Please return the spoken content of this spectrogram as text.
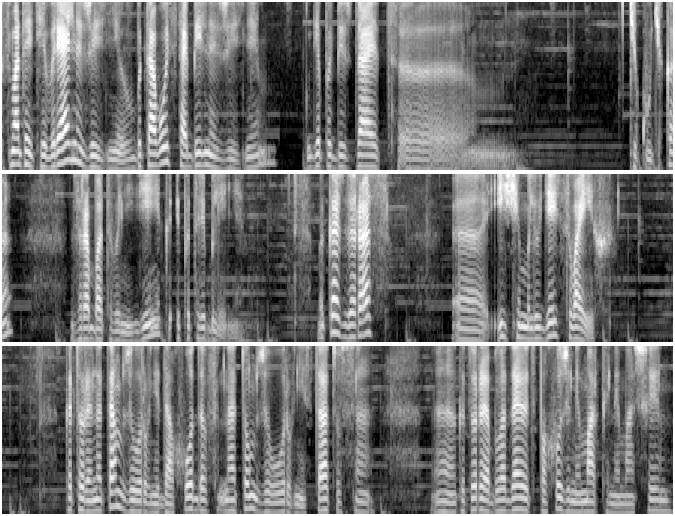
Смотрите, в реальной жизни, в бытовой стабильной жизни, где побеждает э, текучка, зарабатывание денег и потребление. Мы каждый раз э, ищем людей своих, которые на том же уровне доходов, на том же уровне статуса, э, которые обладают похожими марками машин.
